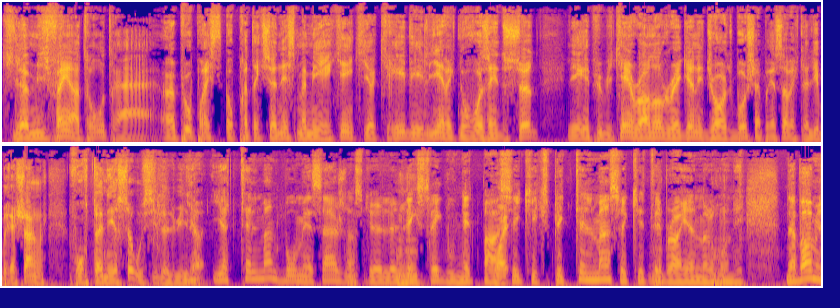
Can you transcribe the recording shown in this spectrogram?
qui a mis fin, entre autres, à, un peu au, protectionnisme américain, qui a créé des liens avec nos voisins du Sud, les républicains, Ronald Reagan et George Bush, après ça, avec le libre-échange. faut retenir ça aussi de lui. Il y, a, tellement de beaux messages dans ce que mhm. l'extrait que vous venez de passer qui explique tellement ce qu'était. Brian Mulroney. D'abord, M.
